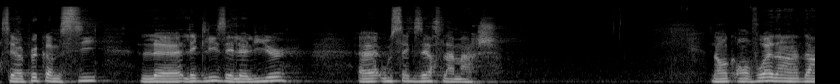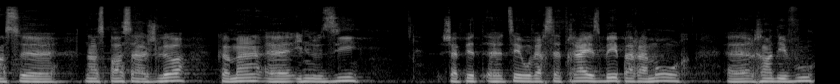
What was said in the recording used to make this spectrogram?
C'est un peu comme si l'Église est le lieu euh, où s'exerce la marche. Donc, on voit dans, ce, passage-là comment euh, il nous dit, au verset 13b, par amour, rendez-vous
